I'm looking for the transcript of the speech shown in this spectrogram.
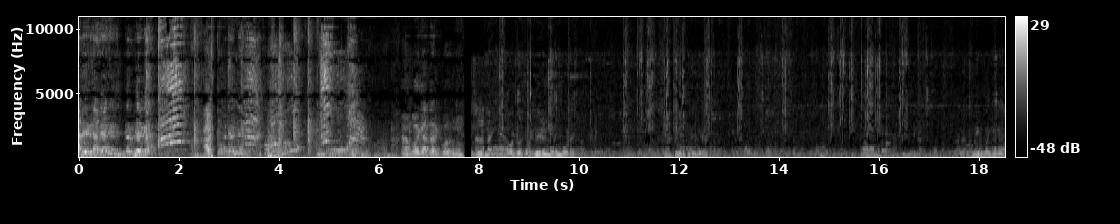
அடி அடி அடி அடி வெறும் உடம்போட காட்டு எடுத்து கொடுக்கிறார் நிர்வாகிகள்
